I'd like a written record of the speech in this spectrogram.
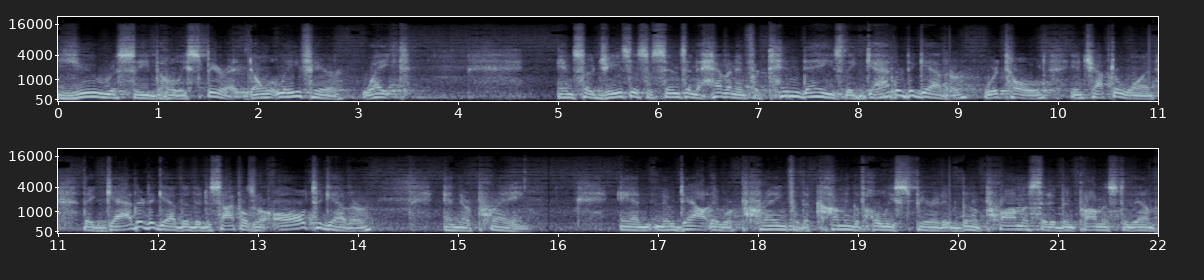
you receive the Holy Spirit. Don't leave here. Wait. And so Jesus ascends into heaven, and for 10 days they gather together, we're told in chapter 1. They gather together, the disciples are all together, and they're praying. And no doubt they were praying for the coming of Holy Spirit. It had been a promise that had been promised to them.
